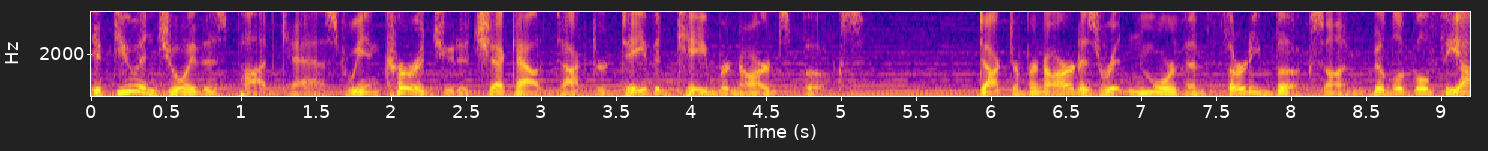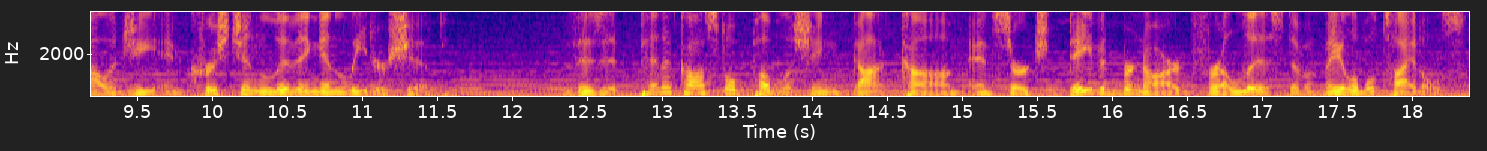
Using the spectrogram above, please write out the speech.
If you enjoy this podcast, we encourage you to check out Dr. David K. Bernard's books. Dr. Bernard has written more than 30 books on biblical theology and Christian living and leadership. Visit PentecostalPublishing.com and search David Bernard for a list of available titles.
